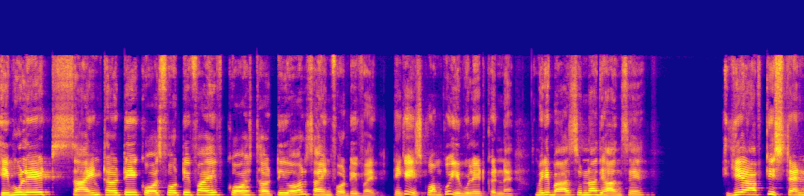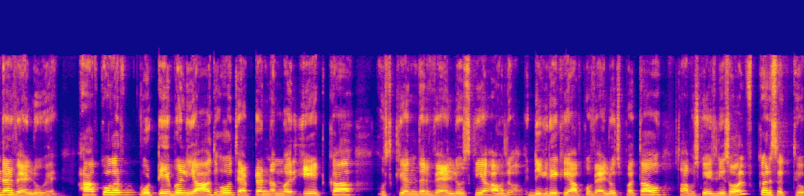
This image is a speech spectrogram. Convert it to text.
evaluate sine thirty cos forty five cos thirty और साइन फोर्टी फाइव ठीक है? इसको हमको इबुलेट करना है। मेरी बात सुनना ध्यान से। ये आपकी स्टैंडर्ड वैल्यू है। आपको अगर वो टेबल याद हो चैप्टर नंबर एट का उसके अंदर वैल्यूज़ की मतलब डिग्री की आपको वैल्यूज़ पता हो तो आप उसको इजीली सॉल्व कर सकते हो।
